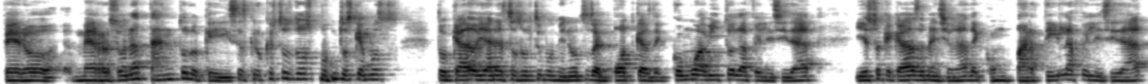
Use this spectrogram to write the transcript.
pero me resuena tanto lo que dices. Creo que estos dos puntos que hemos tocado ya en estos últimos minutos del podcast, de cómo habito la felicidad y esto que acabas de mencionar, de compartir la felicidad,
